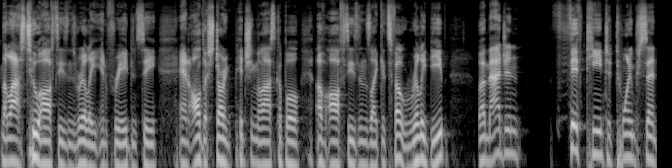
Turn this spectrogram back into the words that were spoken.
the last two off seasons really in free agency and all the starting pitching the last couple of off seasons. Like it's felt really deep. But imagine 15 to 20%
